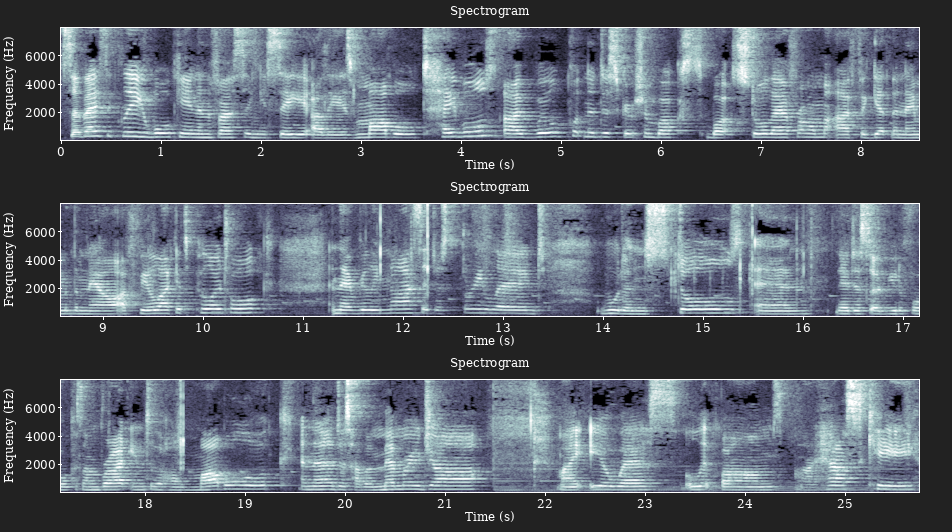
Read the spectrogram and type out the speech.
So basically you walk in and the first thing you see are these marble tables. I will put in the description box what store they're from. I forget the name of them now. I feel like it's Pillow Talk and they're really nice. They're just three-legged wooden stools and they're just so beautiful because I'm right into the whole marble look. And then I just have a memory jar, my EOS, lip balms, my house key.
